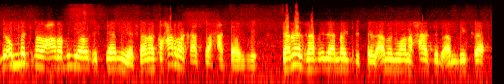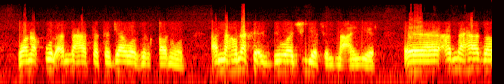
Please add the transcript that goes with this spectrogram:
لأمتنا العربية والإسلامية، سنتحرك على الساحه الدوليه، سنذهب إلى مجلس الأمن ونحاسب أمريكا ونقول أنها تتجاوز القانون، أن هناك ازدواجية في المعايير، أن هذا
